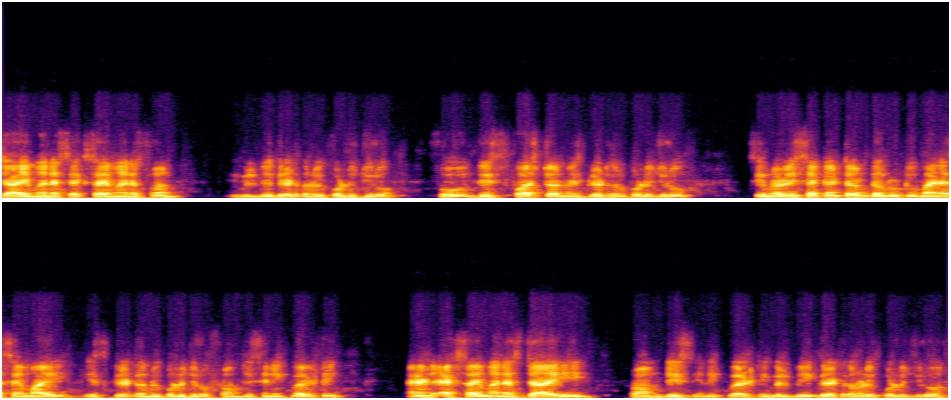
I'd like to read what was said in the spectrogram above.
xi minus xi minus 1 will be greater than or equal to 0. So this first term is greater than or equal to 0. Similarly, second term w2 minus mi is greater than or equal to 0 from this inequality and xi minus xi from this inequality will be greater than or equal to 0.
